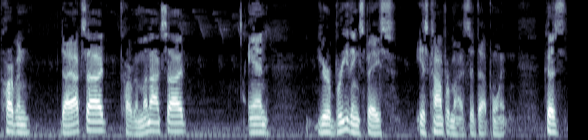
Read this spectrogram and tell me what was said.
carbon dioxide, carbon monoxide, and your breathing space is compromised at that point because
